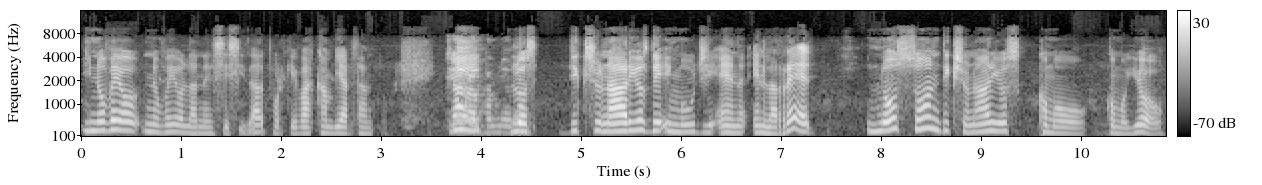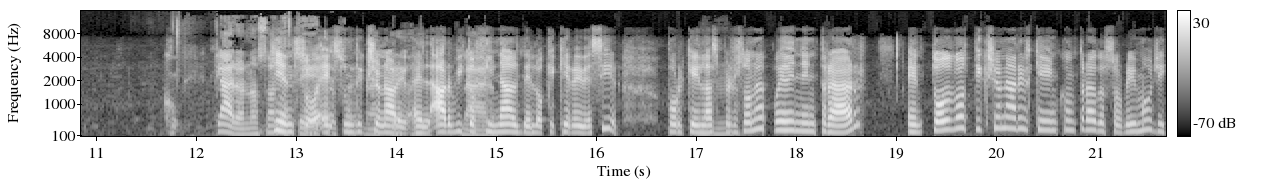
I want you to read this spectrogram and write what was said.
y, no veo no veo la necesidad porque va a cambiar tanto. Claro, y los diccionarios de emoji en, en la red no son diccionarios como, como yo, claro, no son pienso este, es un diccionario, el árbitro final de lo que quiere decir, porque las personas pueden entrar en todos los diccionarios que he encontrado sobre emoji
